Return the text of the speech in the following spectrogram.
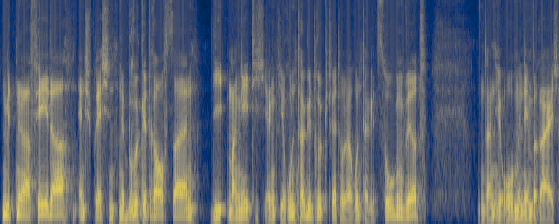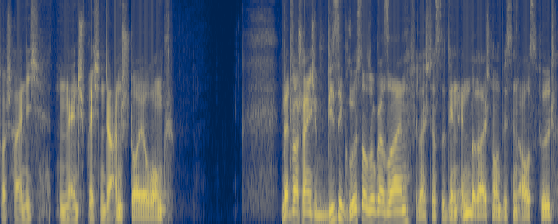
mit einer Feder entsprechend eine Brücke drauf sein, die magnetisch irgendwie runtergedrückt wird oder runtergezogen wird. Und dann hier oben in dem Bereich wahrscheinlich eine entsprechende Ansteuerung. Wird wahrscheinlich ein bisschen größer sogar sein. Vielleicht, dass er den N-Bereich noch ein bisschen ausfüllt.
